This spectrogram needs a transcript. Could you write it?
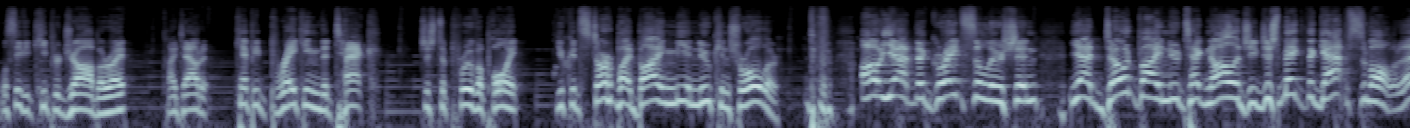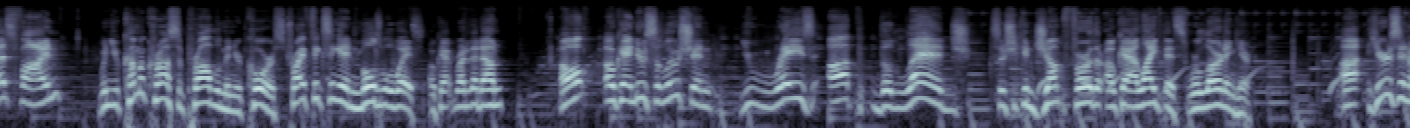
We'll see if you keep your job, all right? I doubt it. Can't be breaking the tech just to prove a point. You could start by buying me a new controller. oh yeah, the great solution. Yeah, don't buy new technology, just make the gap smaller. That's fine. When you come across a problem in your course, try fixing it in multiple ways. Okay, write that down. Oh, okay, new solution. You raise up the ledge so she can jump further. Okay, I like this. We're learning here. Uh, here's an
